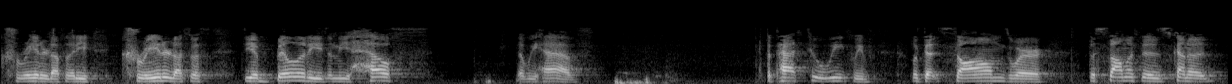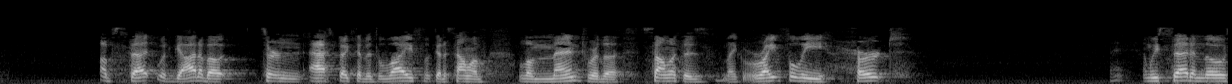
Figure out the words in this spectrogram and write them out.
created us, but that He created us with the abilities and the health that we have. The past two weeks, we've looked at Psalms where the psalmist is kind of upset with God about certain aspects of his life. Looked at a psalm of lament where the psalmist is like rightfully hurt and we said in those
